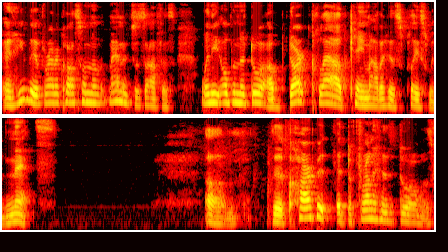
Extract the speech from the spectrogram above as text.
and he lived right across from the manager's office. When he opened the door, a dark cloud came out of his place with nets. Um, the carpet at the front of his door was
